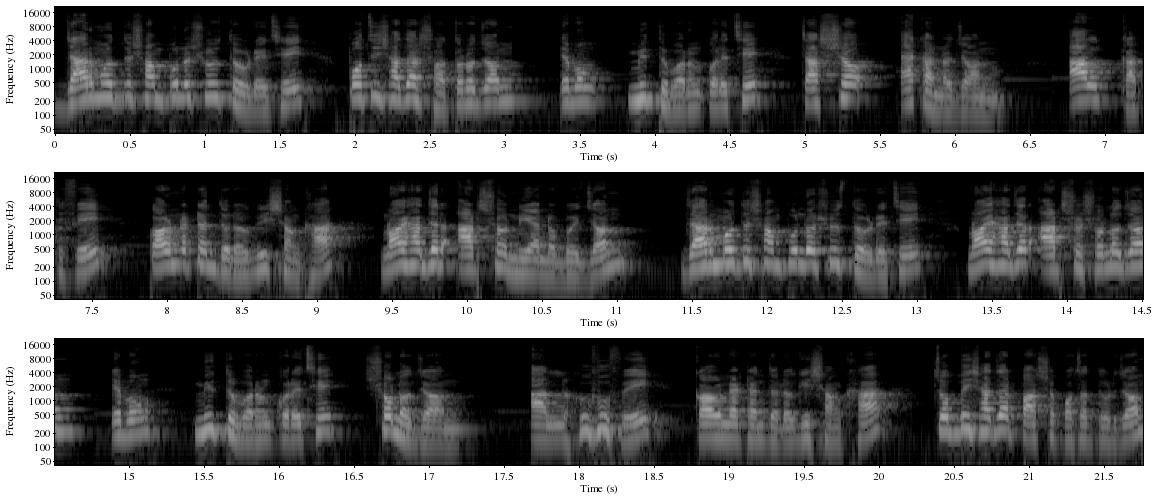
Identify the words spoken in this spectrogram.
যার মধ্যে সম্পূর্ণ সুস্থ উঠেছে পঁচিশ হাজার সতেরো জন এবং মৃত্যুবরণ করেছে চারশো একান্ন জন। আল কাতিফে করোনাক্রান্ত রোগীর সংখ্যা নয় হাজার আটশো নিরানব্বই জন যার মধ্যে সম্পূর্ণ সুস্থ উঠেছে নয় হাজার আটশো ষোলো জন এবং মৃত্যুবরণ করেছে ষোলো জন। আল হুফুফে করোনাক্রান্ত রোগীর সংখ্যা চব্বিশ হাজার পাঁচশো পঁচাত্তর জন,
